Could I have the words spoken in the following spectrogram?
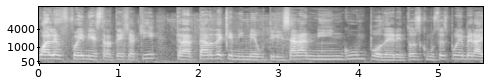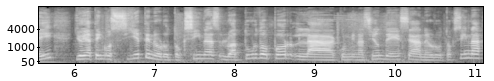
¿Cuál fue mi estrategia aquí? Tratar de que ni me utilizara ningún poder. Entonces, como ustedes pueden ver ahí, yo ya tengo 7 neurotoxinas. Lo aturdo por la culminación de esa neurotoxina.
